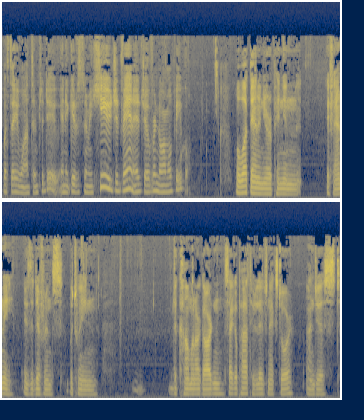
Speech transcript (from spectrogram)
what they want them to do. And it gives them a huge advantage over normal people. Well, what then, in your opinion, if any, is the difference between the common or garden psychopath who lives next door and just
